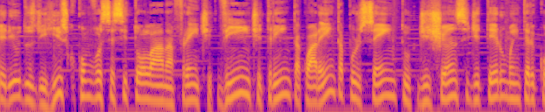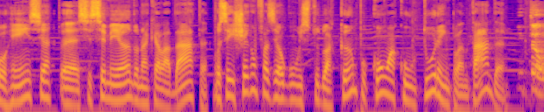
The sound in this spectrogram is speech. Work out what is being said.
períodos de risco, como você citou lá na frente, 20, 30, 40% de chance de ter uma intercorrência é, se semeando naquela data, vocês chegam a fazer algum estudo a campo com a cultura implantada? Então,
